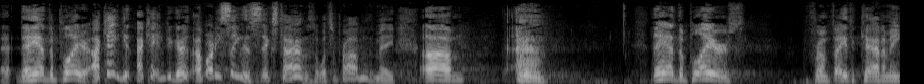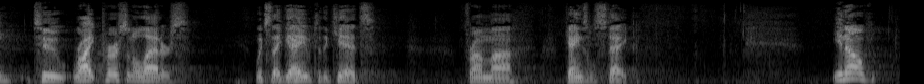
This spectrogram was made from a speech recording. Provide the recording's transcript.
Uh, they had the player. I can't get. I can't go. I've already seen this six times. So what's the problem with me? Um, they had the players from Faith Academy to write personal letters, which they gave to the kids from uh, Gainesville State. You know,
